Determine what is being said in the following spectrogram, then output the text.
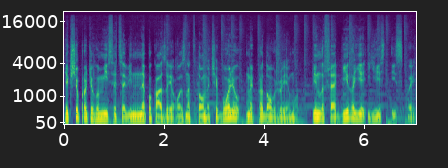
Якщо протягом місяця він не показує ознак втоми чи болю, ми продовжуємо. Він лише бігає, їсть і спить.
